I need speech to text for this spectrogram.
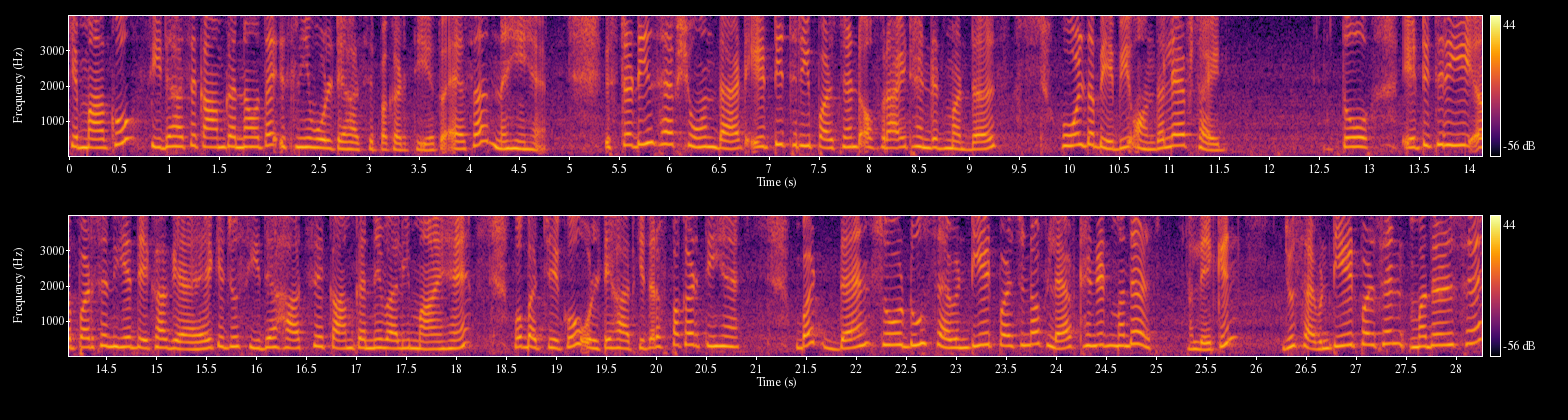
कि माँ को सीधे हाथ से काम करना होता है, इसलिए वो उल्टे हाथ से पकड़ती है तो ऐसा नहीं है। Studies have shown that 83 percent of right handed mothers hold the baby on the left side तो 83 परसेंट ये देखा गया है कि जो सीधे हाथ से काम करने वाली माएँ हैं, वो बच्चे को उल्टे हाथ की तरफ़ पकड़ती हैं। But then so do 78 percent of left handed mothers लेकिन जो 78 परसेंट मदर्स हैं,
